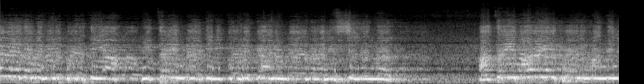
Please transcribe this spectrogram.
എൽ എ തന്നെ വെളിപ്പെടുത്തിയ ഇത്രയും പേർക്ക് ഇനി കൊടുക്കാനുണ്ട് എന്നുള്ള ലിസ്റ്റിൽ നിന്ന് അത്രയും ആളുകൾ പോലും വന്നില്ലെങ്കിലും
